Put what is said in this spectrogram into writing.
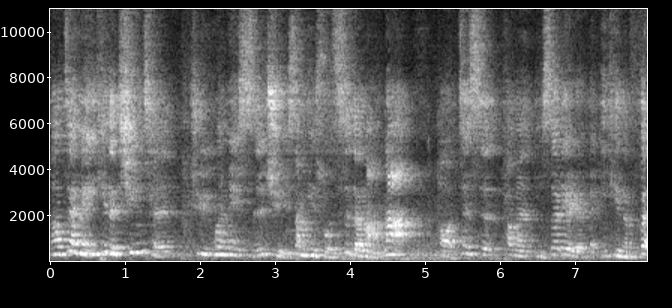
然后在每一天的清晨去外面拾取上帝所赐的玛纳。好，这是他们以色列人每一天的份。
